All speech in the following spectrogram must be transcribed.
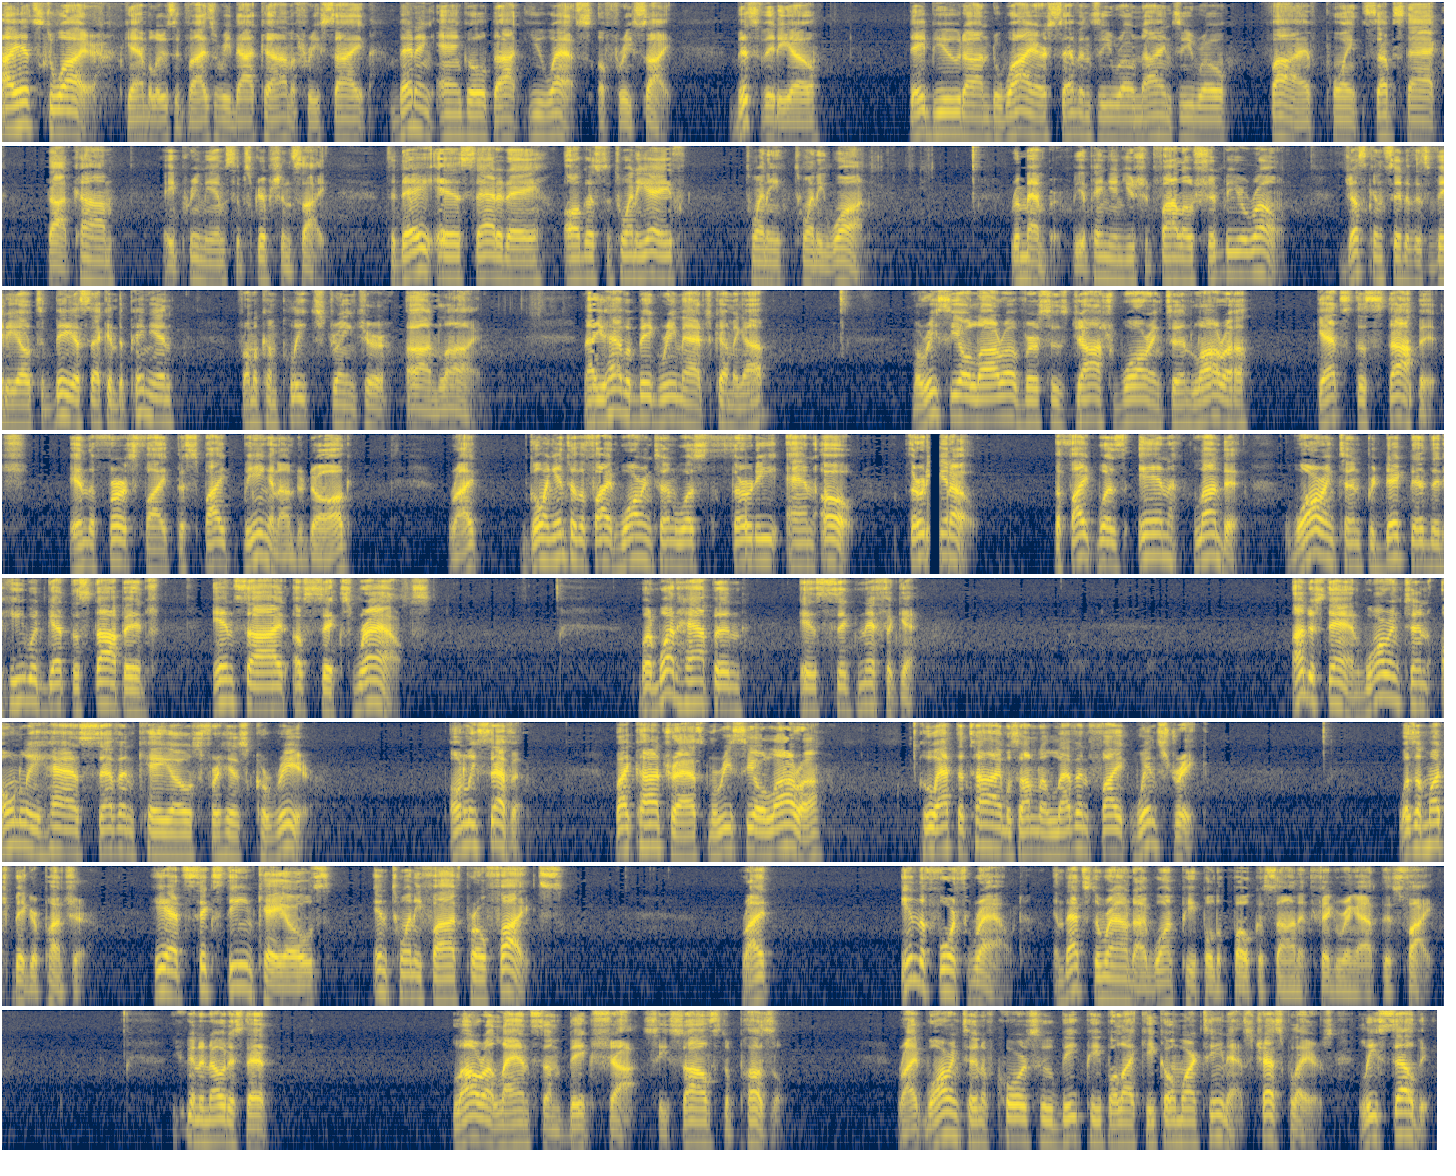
Hi, it's Dwyer. GamblersAdvisory.com, a free site. BettingAngle.us, a free site. This video debuted on Dwyer70905.substack.com, a premium subscription site. Today is Saturday, August the 28th, 2021. Remember, the opinion you should follow should be your own. Just consider this video to be a second opinion from a complete stranger online. Now, you have a big rematch coming up. Mauricio Lara versus Josh Warrington. Lara gets the stoppage in the first fight despite being an underdog, right? Going into the fight, Warrington was 30 and 0. 30 and 0. The fight was in London. Warrington predicted that he would get the stoppage inside of six rounds. But what happened is significant. Understand, Warrington only has seven KOs for his career. Only seven. By contrast, Mauricio Lara, who at the time was on an 11 fight win streak, was a much bigger puncher. He had 16 KOs in 25 pro fights. Right? In the fourth round, and that's the round I want people to focus on in figuring out this fight. You're going to notice that Lara lands some big shots. He solves the puzzle. Right? Warrington, of course, who beat people like Kiko Martinez, chess players, Lee Selby,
